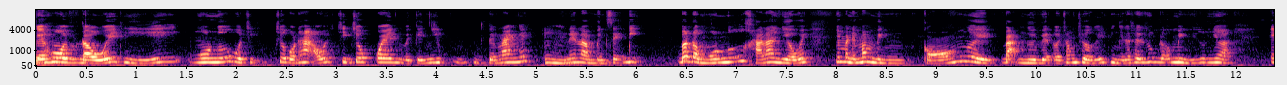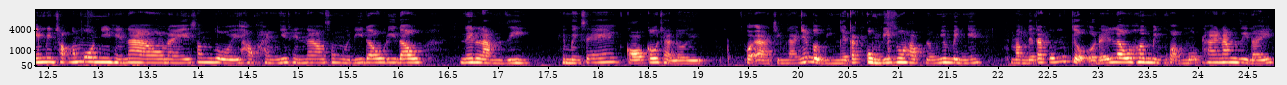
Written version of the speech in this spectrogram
cái hồi đầu ấy thì ngôn ngữ của chị chưa còn hạo ấy chị chưa quen với cái nhịp tiếng anh ấy ừ. nên là mình sẽ bị bất đồng ngôn ngữ khá là nhiều ấy. Nhưng mà nếu mà mình có người bạn người việt ở trong trường ấy thì người ta sẽ giúp đỡ mình. Ví dụ như là em nên chọn các môn như thế nào này xong rồi học hành như thế nào xong rồi đi đâu đi đâu nên làm gì? Thì mình sẽ có câu trả lời gọi là chính đáng nhất. Bởi vì người ta cùng đi du học giống như mình ấy mà người ta cũng kiểu ở đấy lâu hơn mình khoảng một hai năm gì đấy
